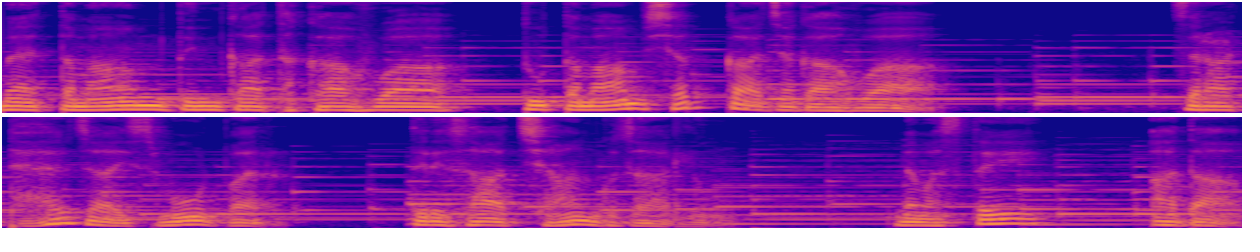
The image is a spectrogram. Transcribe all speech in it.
मैं तमाम दिन का थका हुआ, तू तमाम शक का जगा हुआ। जरा ठहर जा इस मोड़ पर, तेरे साथ शाम गुजार लूँ। नमस्ते, आदाब,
